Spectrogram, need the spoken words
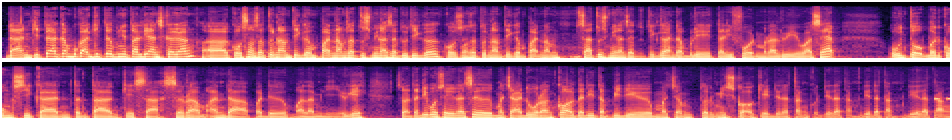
Dan kita akan buka kita punya talian sekarang uh, 0163461913 0163461913 anda boleh telefon melalui WhatsApp untuk berkongsikan tentang kisah seram anda pada malam ini okey. So tadi pun saya rasa macam ada orang call tadi tapi dia macam termiss call. Okey, dia datang dia datang dia datang dia datang.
